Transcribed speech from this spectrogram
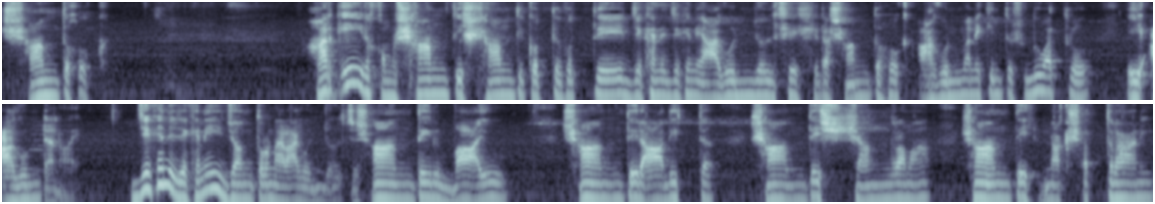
শান্ত হোক। আর এই রকম শান্তি শান্তি করতে করতে যেখানে যেখানে আগুন জ্বলছে সেটা শান্ত হোক। আগুন মানে কিন্তু শুধুমাত্র এই আগুনটা নয় যেখানে যেখানেই যন্ত্রণার আগুন জ্বলছে, শান্তির বায়ু, শান্তির আদিত্য শান্তি চন্দ্রমা শান্তি নক্ষত্রাণী,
